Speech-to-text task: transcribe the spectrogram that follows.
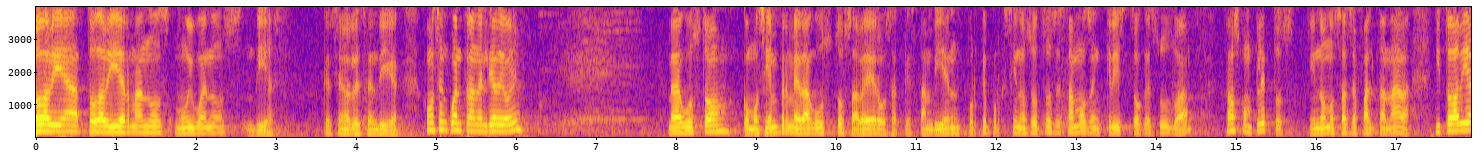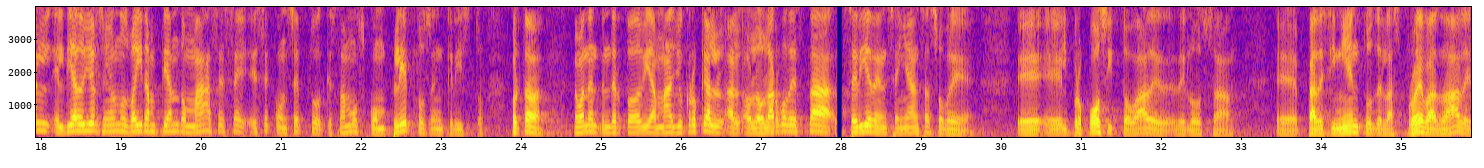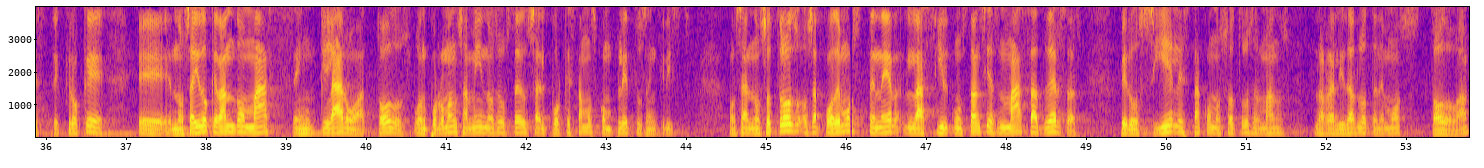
Todavía, todavía, hermanos, muy buenos días. Que el Señor les bendiga. ¿Cómo se encuentran el día de hoy? Me da gusto, como siempre me da gusto saber, o sea, que están bien. ¿Por qué? Porque si nosotros estamos en Cristo Jesús, ¿va? Estamos completos y no nos hace falta nada. Y todavía el, día de hoy el Señor nos va a ir ampliando más ese, ese concepto de que estamos completos en Cristo. Ahorita me van a entender todavía más. Yo creo que a lo largo de esta serie de enseñanzas sobre eh, el propósito ¿va? De, los ah, eh, padecimientos, de las pruebas, ¿va? Este, creo que eh, nos ha ido quedando más en claro a todos, bueno, por lo menos a mí, no sé ustedes, el por qué estamos completos en Cristo. O sea, nosotros, o sea, podemos tener las circunstancias más adversas, pero si Él está con nosotros, hermanos, la realidad lo tenemos todo, ¿va?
